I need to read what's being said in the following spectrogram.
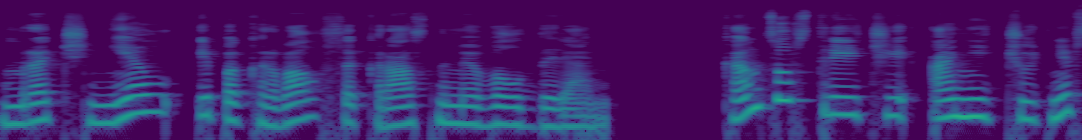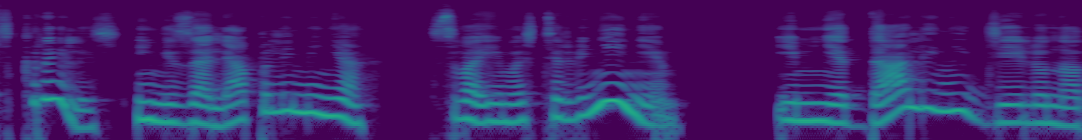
мрачнел и покрывался красными волдырями. К концу встречи они чуть не вскрылись и не заляпали меня своим остервенением, и мне дали неделю на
